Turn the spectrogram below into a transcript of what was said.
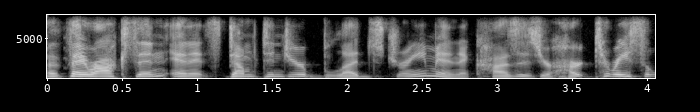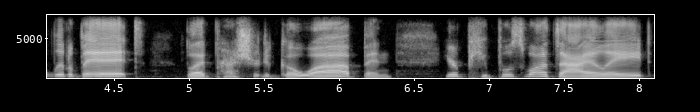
thyroxine and it's dumped into your bloodstream and it causes your heart to race a little bit blood pressure to go up and your pupils will dilate.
